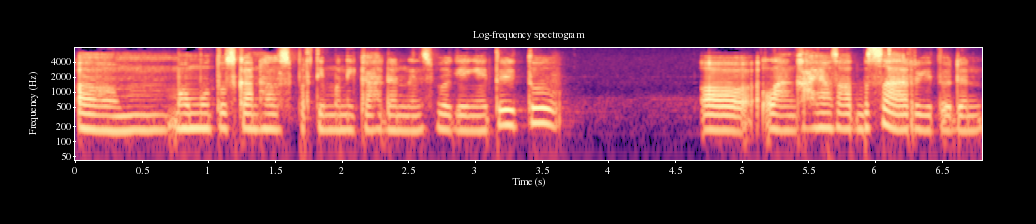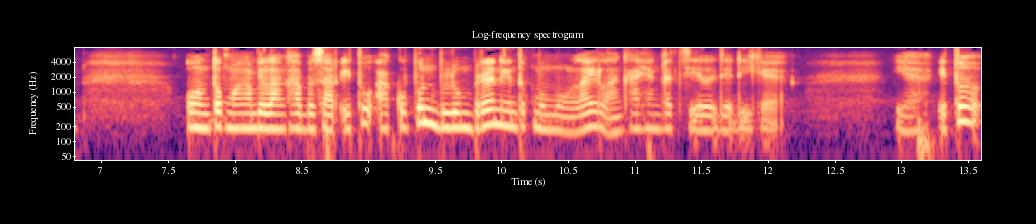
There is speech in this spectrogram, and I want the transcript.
um, memutuskan hal seperti menikah dan lain sebagainya itu itu uh, langkah yang sangat besar gitu. Dan untuk mengambil langkah besar itu aku pun belum berani untuk memulai langkah yang kecil. Jadi kayak ya itu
